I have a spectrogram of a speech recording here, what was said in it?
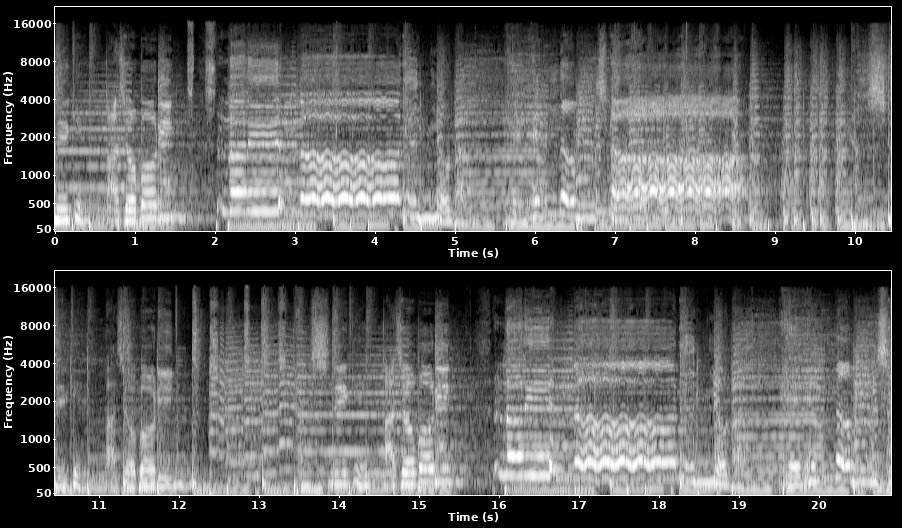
당신에게 빠져버린 나는 나는 연하의 남자 당신에게 빠져버린 당신에게 빠져버린 나는 나는 연하의 남자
